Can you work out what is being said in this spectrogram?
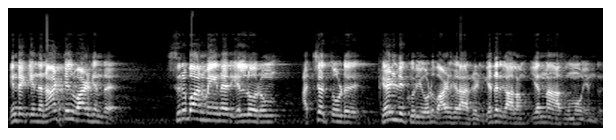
இன்றைக்கு இந்த நாட்டில் வாழ்கின்ற சிறுபான்மையினர் எல்லோரும் அச்சத்தோடு கேள்விக்குறியோடு வாழ்கிறார்கள். எதிர்காலம் என்ன ஆகுமோ என்று.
